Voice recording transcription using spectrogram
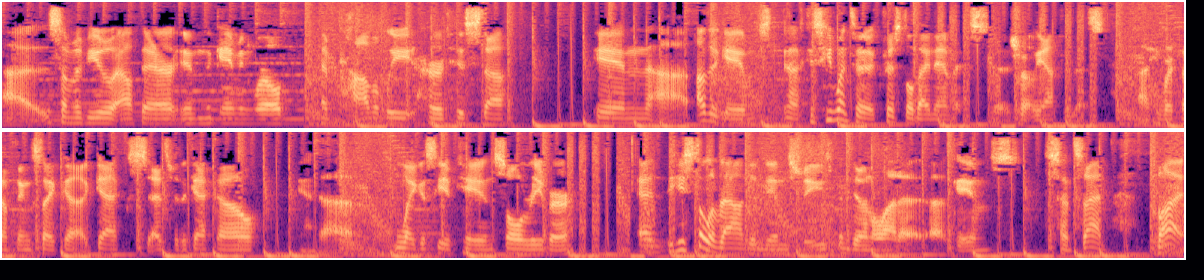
Uh, some of you out there in the gaming world have probably heard his stuff in uh, other games, because he went to Crystal Dynamics uh, shortly after this. Uh, he worked on things like uh, Gex, for the Gecko, uh, Legacy of Kain, Soul Reaver. And he's still around in the industry. He's been doing a lot of uh, games since then. But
